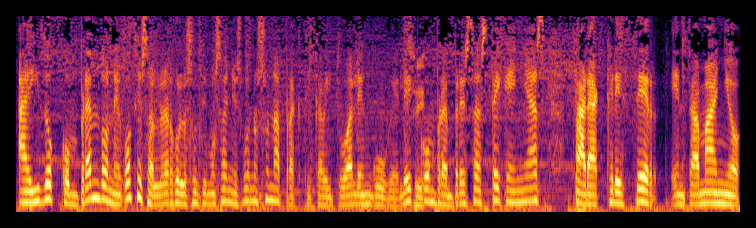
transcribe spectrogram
ha ido comprando negocios a lo largo de los últimos años. Bueno, es una práctica habitual en Google. ¿eh? Compra empresas pequeñas para crecer en tamaño.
